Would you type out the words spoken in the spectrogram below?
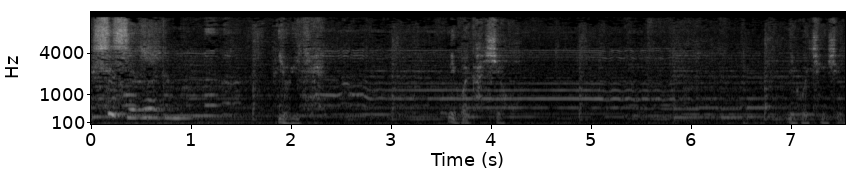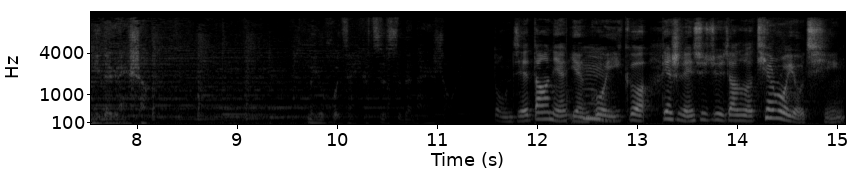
是邪恶的吗？有一天，你会感谢我。你会庆幸你的人生没有毁在一个自私的男人手里。董洁当年演过一个电视连续剧，叫做《天若有情》。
